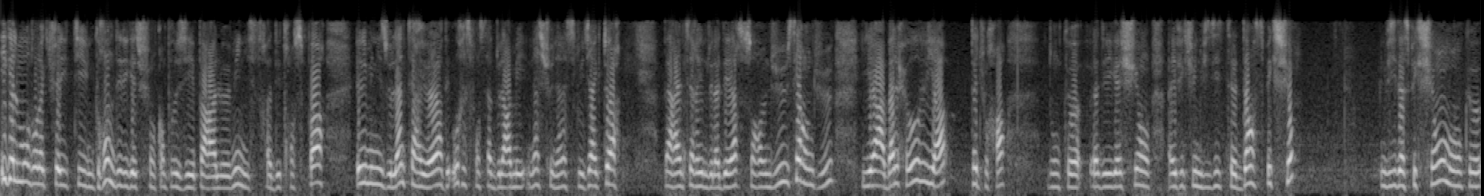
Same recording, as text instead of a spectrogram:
Également dans l'actualité, une grande délégation composée par le ministre des Transports et le ministre de l'Intérieur, des hauts responsables de l'armée nationale ainsi que le directeur par intérim de l'ADR sont s'est rendu a à Balho, il y a Tadjoura. Donc euh, la délégation a effectué une visite d'inspection une visite d'inspection donc euh,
